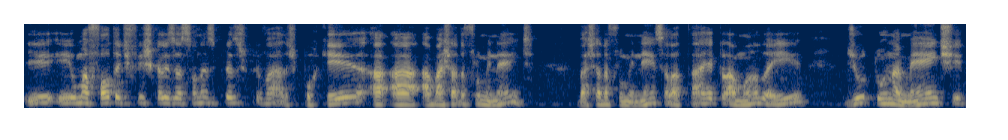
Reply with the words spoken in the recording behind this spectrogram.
e, e uma falta de fiscalização nas empresas privadas, porque a, a, a Baixada Fluminense, Baixada Fluminense, ela está reclamando aí diuturnamente,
